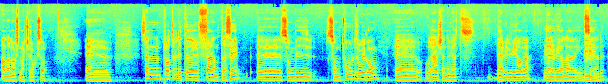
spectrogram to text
andra lags matcher också. Sen pratar vi lite fantasy som, vi, som Tor drog igång. Och det här kände vi att det vill vi ha med. Där är vi alla intresserade. Mm.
